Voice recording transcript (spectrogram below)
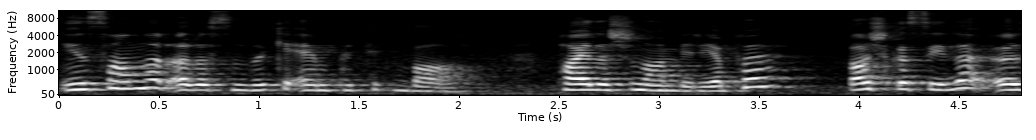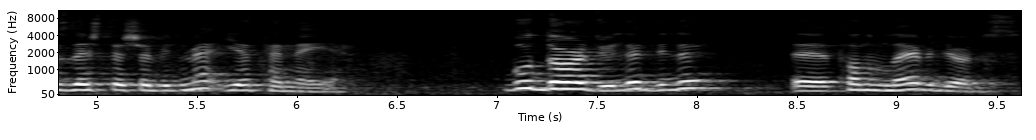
İnsanlar arasındaki empatik bağ. Paylaşılan bir yapı, başkasıyla özdeşleşebilme yeteneği. Bu dördüyle dili e, tanımlayabiliyoruz.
